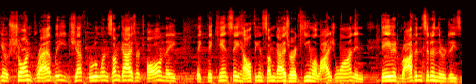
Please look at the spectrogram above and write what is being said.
you know, Shawn Bradley, Jeff Ruland. Some guys are tall and they they, they can't stay healthy, and some guys are Akeem Olajuwon and David Robinson, and they're these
